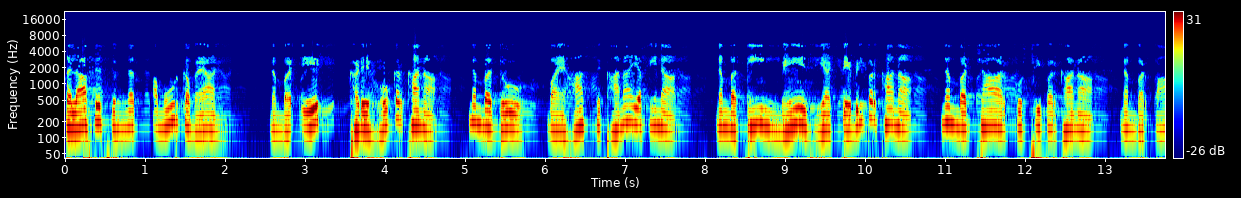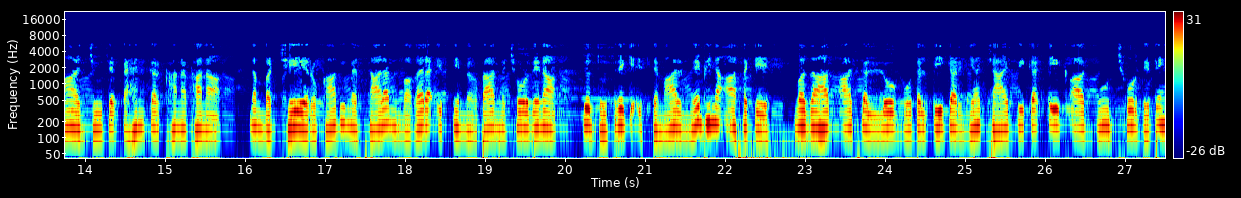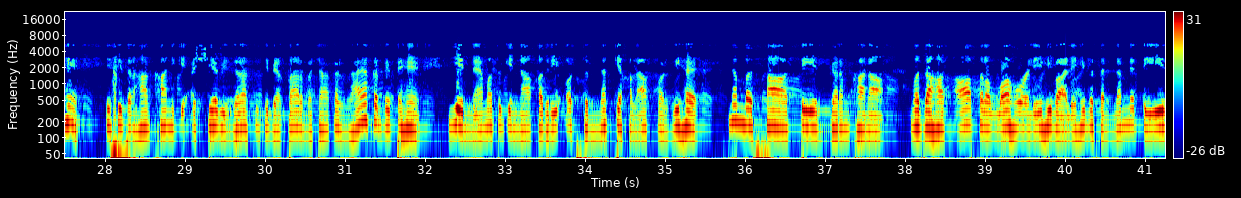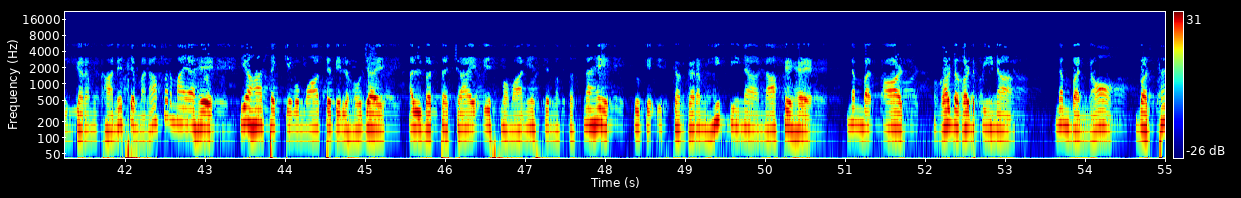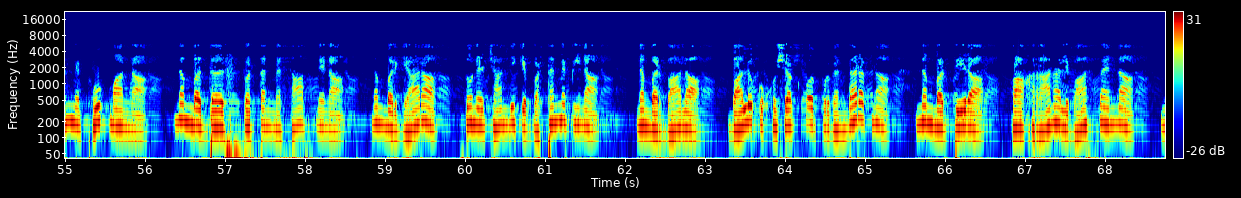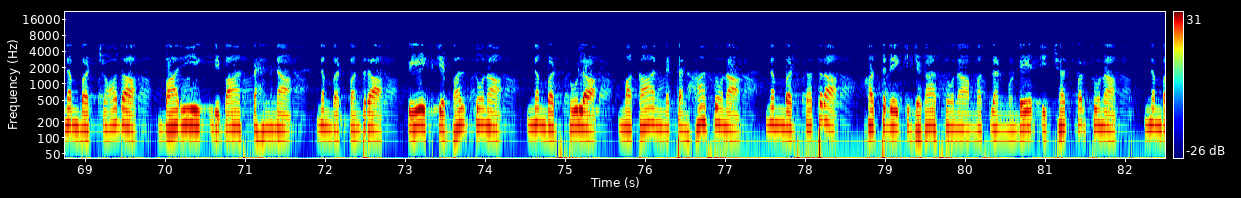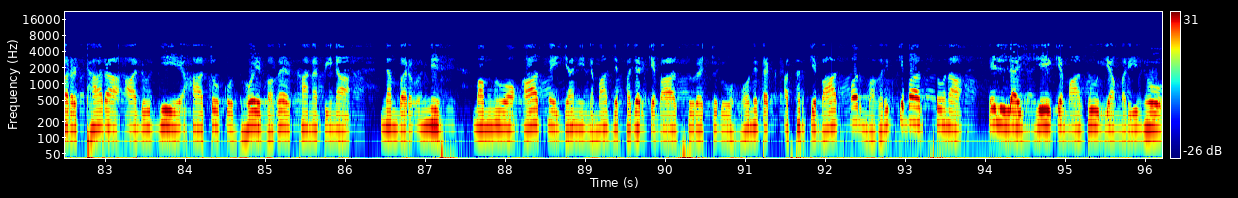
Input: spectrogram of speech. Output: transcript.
خلاف سنت امور کا بیان۔ نمبر ایک، کھڑے ہو کر کھانا۔ نمبر دو، بائیں ہاتھ سے کھانا یا پینا۔ نمبر تین، میز یا ٹیبل پر کھانا۔ نمبر چار، کرسی پر کھانا۔ نمبر پانچ، جوتے پہن کر کھانا کھانا۔ نمبر چھ، رکابی میں سالن وغیرہ اتنی مقدار میں چھوڑ دینا جو دوسرے کے استعمال میں بھی نہ آ سکے۔ وضاحت، آج کل لوگ بوتل پی کر یا چائے پی کر ایک آدھ بوند چھوڑ دیتے ہیں۔ اسی طرح کھانے کی اشیاء بھی ذرا سی بےقار بچا کر ضائع کر دیتے ہیں۔ یہ نعمتوں کی ناقدری اور سنت کے خلاف ورزی ہے۔ نمبر سات، تیز گرم کھانا۔ وضاحت آپ صلی اللہ علیہ وآلہ وسلم نے تیز گرم کھانے سے منع فرمایا ہے۔ یہاں تک کہ وہ معتدل ہو جائے۔ البتہ چائے اس ممانعت سے مستثنا ہے کیونکہ اس کا گرم ہی پینا نافع ہے۔ نمبر آٹھ گڈ گڈ پینا۔ نمبر نو، برتن میں پھوک مارنا نمبر دس، برتن میں سانس لینا۔ نمبر گیارہ، سونے چاندی کے برتن میں پینا۔ نمبر بارہ بالوں کو خشک اور پرگندہ رکھنا۔ نمبر تیرہ، فاخرانہ لباس پہننا۔ نمبر چودہ، باریک لباس پہننا۔ نمبر پندرہ، پیٹ کے بل سونا، نمبر سولہ، مکان میں تنہا سونا، نمبر سترہ، خطرے کی جگہ سونا، مثلا منڈیر کی چھت پر سونا، نمبر اٹھارہ، آلودگی ہاتھوں کو دھوئے بغیر کھانا پینا، نمبر انیس، ممنوع اوقات میں یعنی نماز فجر کے بعد سورج طلوع ہونے تک اثر کے بعد اور مغرب کے بعد سونا اللہ یہ کہ معذور یا مریض ہو۔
